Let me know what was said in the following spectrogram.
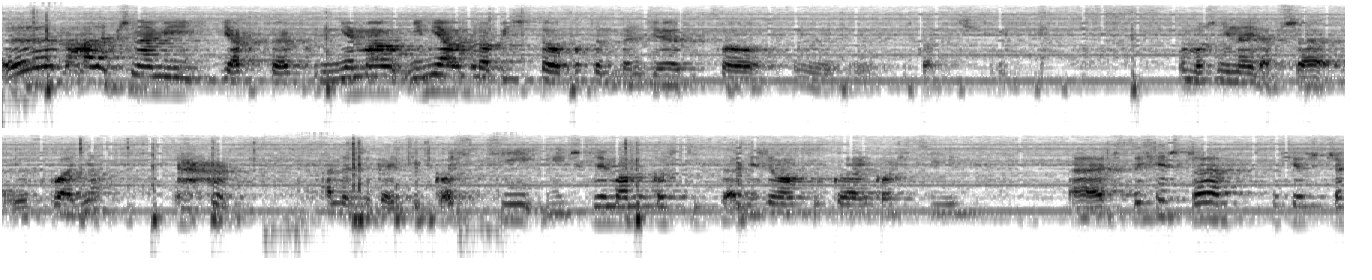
E, No ale przynajmniej jak tak nie, ma, nie miałem robić, to potem będzie co yy. No może nie najlepsze yy, składnia. czekajcie, kości tutaj mamy kości? Pewnie, że mam tu kolej kości. E, czy coś jeszcze? Coś jeszcze?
